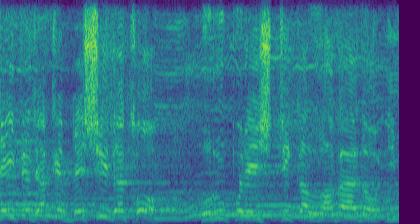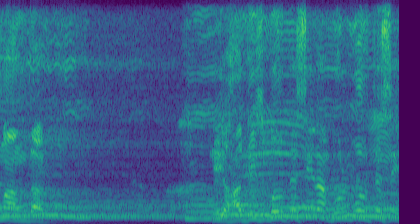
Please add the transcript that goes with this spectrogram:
যাইতে যাকে বেশি দেখো, ওর উপরে স্টিকার লাগায় দাও, ইমানদার। হাদিস বলতেছি না ভুল বলতেছি?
